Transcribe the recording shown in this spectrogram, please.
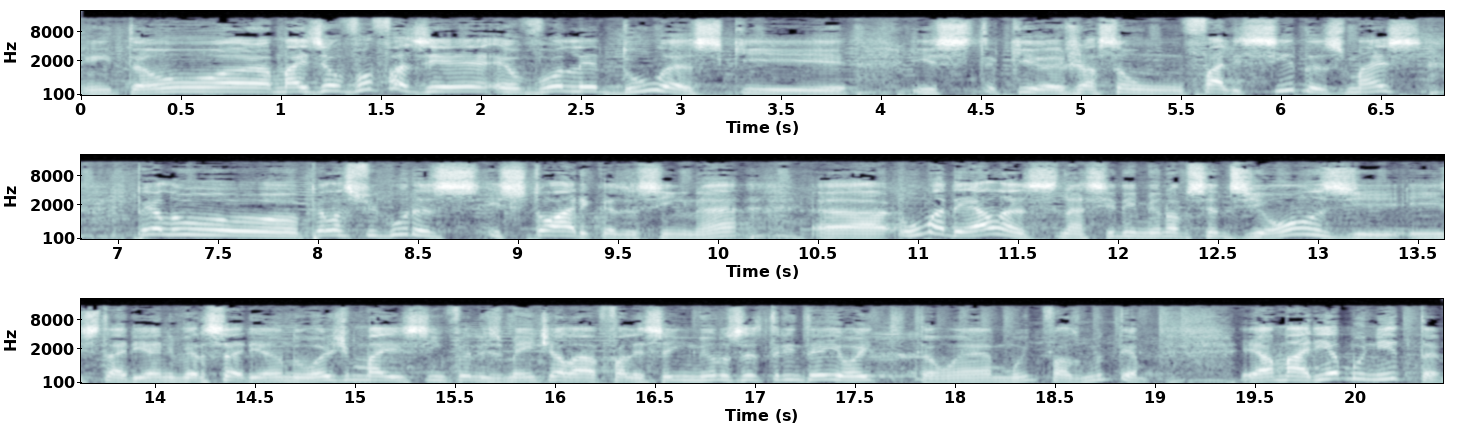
Então, ah, mas eu vou fazer, eu vou ler duas que, que já são falecidas, mas pelo, pelas figuras históricas, assim, né? Ah, uma delas, nascida em 1911 e estaria aniversariando hoje, mas infelizmente ela faleceu em 1938, então é muito, faz muito tempo. É a Maria Bonita,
